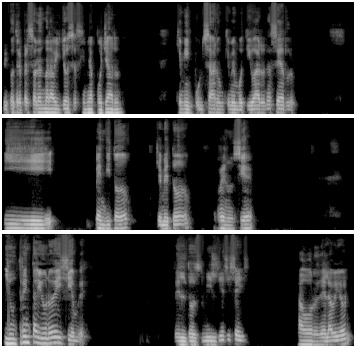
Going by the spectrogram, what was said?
Me encontré personas maravillosas que me apoyaron, que me impulsaron, que me motivaron a hacerlo. Y vendí todo, quemé todo, renuncié. Y un 31 de diciembre del 2016 abordé el avión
